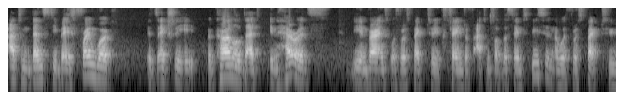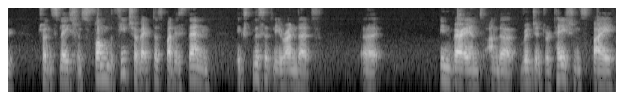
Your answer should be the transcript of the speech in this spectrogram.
atom density-based framework, it's actually a kernel that inherits the invariance with respect to exchange of atoms of the same species and with respect to translations from the feature vectors, but is then explicitly rendered uh, invariant under rigid rotations by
